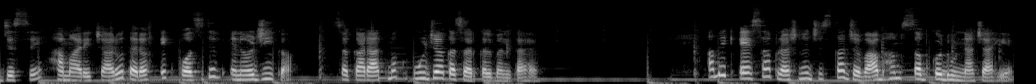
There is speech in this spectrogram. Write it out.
जिससे हमारे चारों तरफ़ एक पॉजिटिव एनर्जी का, सकारात्मक ऊर्जा का सर्कल बनता है। अब एक ऐसा प्रश्न जिसका जवाब हम सबको ढूंढना चाहिए,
